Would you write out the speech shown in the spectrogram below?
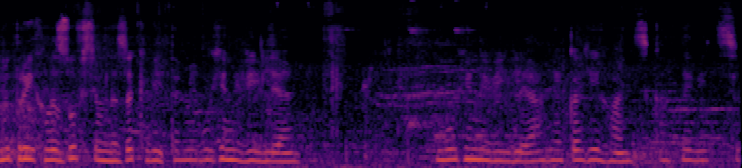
Ми приїхали зовсім не за квітами. Бугенвілія. Бугенвілія, яка гігантська. Дивіться.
